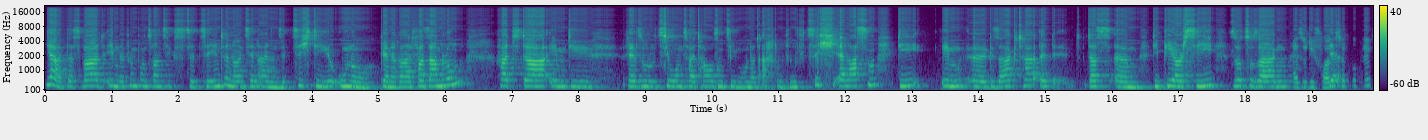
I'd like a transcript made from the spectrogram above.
Ja, das war eben der 25.10.1971. Die UNO-Generalversammlung hat da eben die Resolution 2758 erlassen, die eben äh, gesagt hat, äh, dass ähm, die PRC sozusagen... Also die Volksrepublik?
